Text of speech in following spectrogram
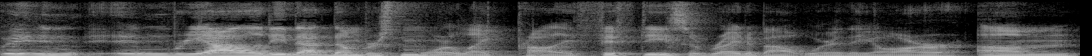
in in reality, that number's more like probably fifty, so right about where they are. Um,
